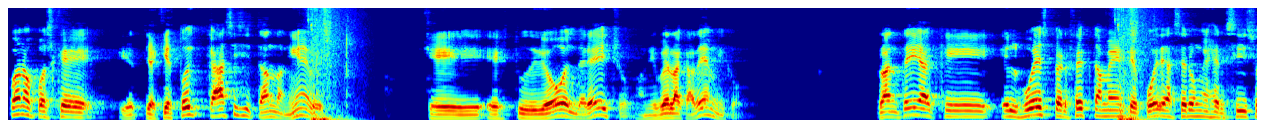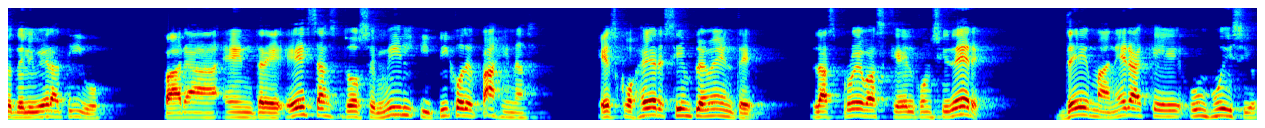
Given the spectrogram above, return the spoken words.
Bueno, pues que, y aquí estoy casi citando a Nieves, que estudió el derecho a nivel académico. Plantea que el juez perfectamente puede hacer un ejercicio deliberativo para entre esas doce mil y pico de páginas escoger simplemente las pruebas que él considere, de manera que un juicio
